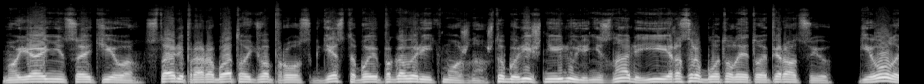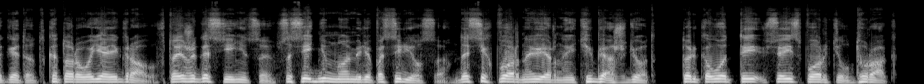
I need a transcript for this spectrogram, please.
«Моя инициатива. Стали прорабатывать вопрос, где с тобой поговорить можно, чтобы лишние люди не знали и разработала эту операцию. Геолог этот, которого я играл, в той же гостинице, в соседнем номере поселился. До сих пор, наверное, тебя ждет. Только вот ты все испортил, дурак.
